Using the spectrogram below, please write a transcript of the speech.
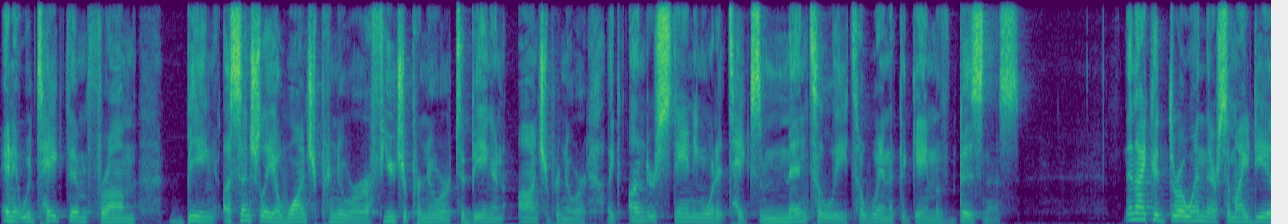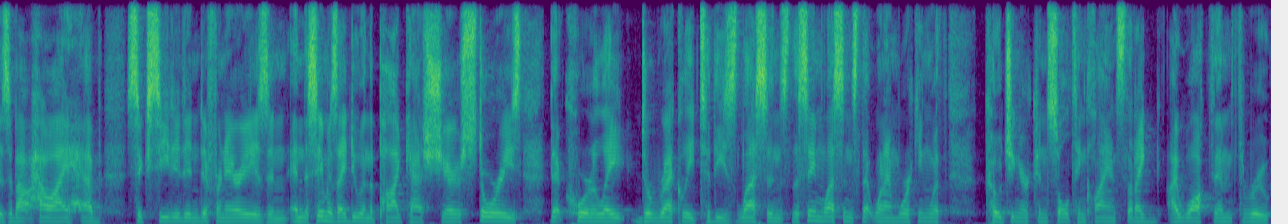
And it would take them from being essentially a entrepreneur or a futurepreneur to being an entrepreneur, like understanding what it takes mentally to win at the game of business. Then I could throw in there some ideas about how I have succeeded in different areas. And, and the same as I do in the podcast, share stories that correlate directly to these lessons, the same lessons that when I'm working with coaching or consulting clients that I, I walk them through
